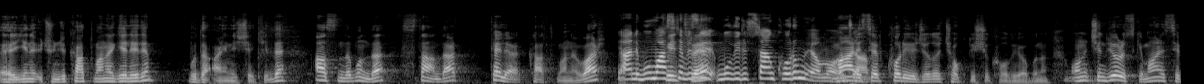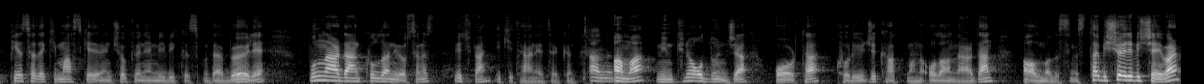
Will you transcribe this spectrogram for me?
Ee, yine üçüncü katmana gelelim. Bu da aynı şekilde. Aslında bunda standart tele katmanı var. Yani bu maske Filtre- bizi bu virüsten korumuyor mu hocam? Maalesef koruyuculuğu çok düşük oluyor bunun. Onun için diyoruz ki maalesef piyasadaki maskelerin çok önemli bir kısmı da böyle. Bunlardan kullanıyorsanız lütfen iki tane takın. Anladım. Ama mümkün olduğunca orta koruyucu katmanı olanlardan almalısınız. Tabii şöyle bir şey var.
